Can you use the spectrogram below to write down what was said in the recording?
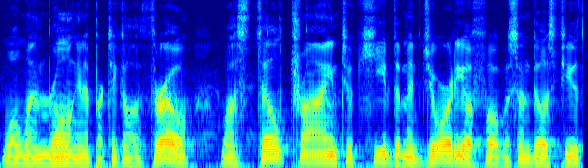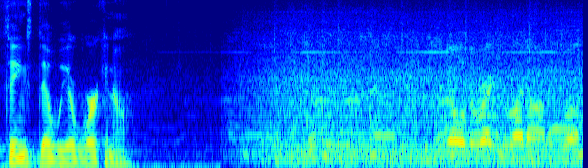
what went wrong in a particular throw while still trying to keep the majority of focus on those few things that we are working on. You direct the right arm as well.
